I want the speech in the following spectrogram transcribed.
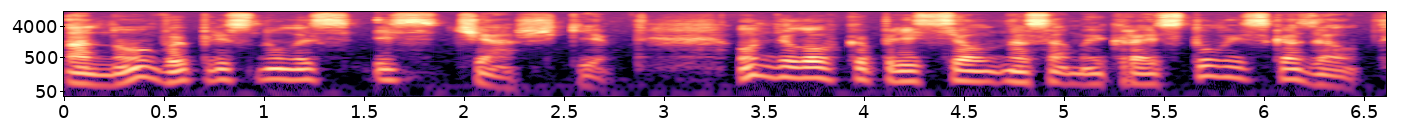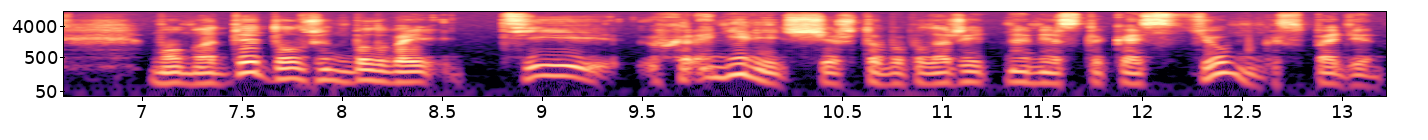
оно выплеснулось из чашки. Он неловко присел на самый край стула и сказал, «Момаде должен был войти в хранилище, чтобы положить на место костюм, господин».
